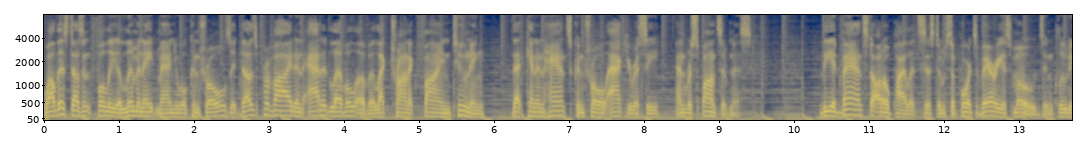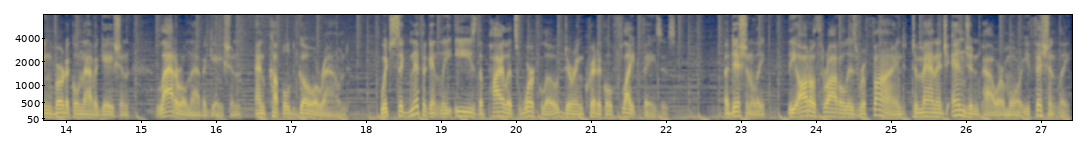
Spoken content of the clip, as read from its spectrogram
While this doesn't fully eliminate manual controls, it does provide an added level of electronic fine-tuning that can enhance control accuracy and responsiveness. The advanced autopilot system supports various modes, including vertical navigation, lateral navigation, and coupled go-around, which significantly ease the pilot's workload during critical flight phases. Additionally, the auto throttle is refined to manage engine power more efficiently,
